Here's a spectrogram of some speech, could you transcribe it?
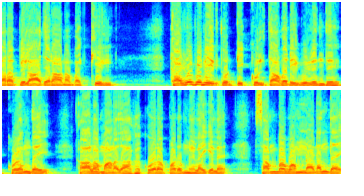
தரப்பில் ஆஜரான வக்கீல் கழிவுநீர் தொட்டிக்குள் தவறி விழுந்து குழந்தை காலமானதாக கூறப்படும் நிலையில சம்பவம் நடந்த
